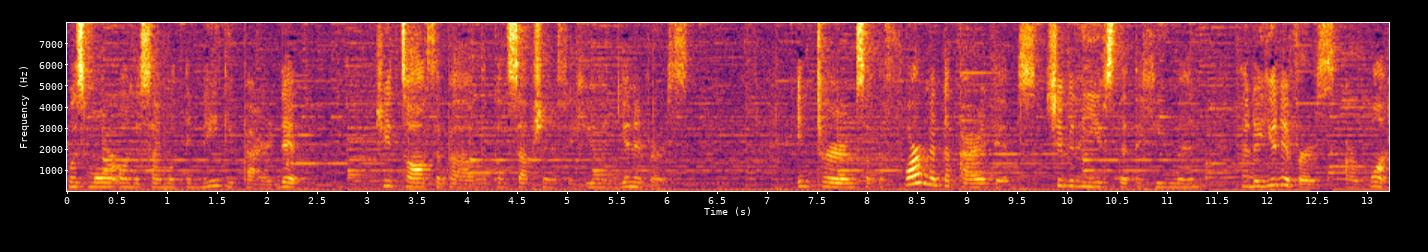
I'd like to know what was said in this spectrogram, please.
was more on the simultaneity paradigm. She talks about the conception of a human universe. In terms of the four meta paradigms, she believes that the human and the universe are one,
